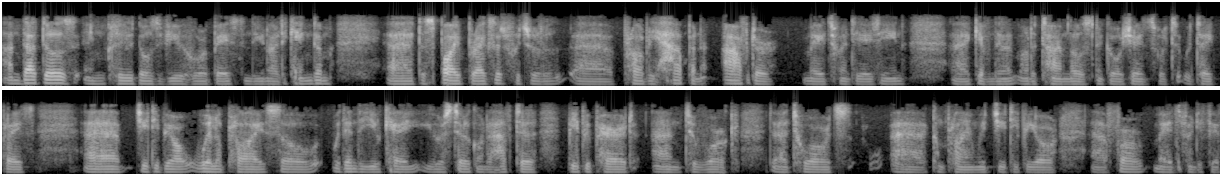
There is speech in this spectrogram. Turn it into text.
And that does include those of you who are based in the United Kingdom, uh, despite Brexit, which will uh, probably happen after May 2018, uh, given the amount of time those negotiations will, will take place. Uh, GDPR will apply, so within the UK, you are still going to have to be prepared and to work uh, towards complying with GDPR for May the 25th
